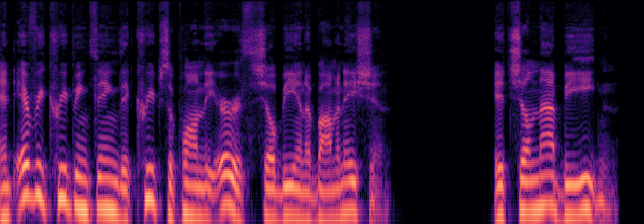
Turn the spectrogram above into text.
And every creeping thing that creeps upon the earth shall be an abomination. It shall not be eaten.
